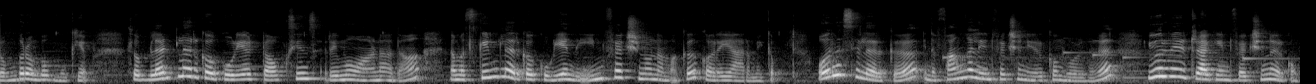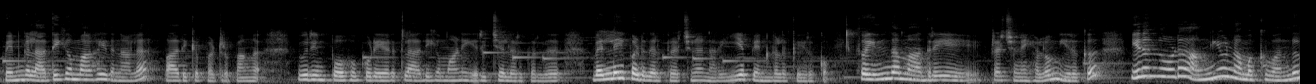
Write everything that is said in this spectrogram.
ரொம்ப ரொம்ப முக்கியம். ஸோ பிளட்டில் இருக்கக்கூடிய டாக்ஸின்ஸ் ரிமூவ் ஆனால் தான் நம்ம ஸ்கின்ல இருக்கக்கூடிய இந்த இன்ஃபெக்ஷனும் நமக்கு குறைய ஆரம்பிக்கும். ஒரு சிலருக்கு இந்த ஃபங்கல் இன்ஃபெக்ஷன் இருக்கும்பொழுது யூரினரி ட்ராக் இன்ஃபெக்ஷன் இருக்கும். பெண்கள் அதிகமாக இதனால் பாதிக்கப்பட்டிருப்பாங்க. யூரின் போகக்கூடிய இடத்துல அதிகமான எரிச்சல் இருக்கிறது வெள்ளைப்படுதல் பிரச்சனை நிறைய பெண்களுக்கு இருக்கும். ஸோ இந்த மாதிரி பிரச்சனைகளும் இருக்குது இதனோட அங்கேயும் நமக்கு வந்து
